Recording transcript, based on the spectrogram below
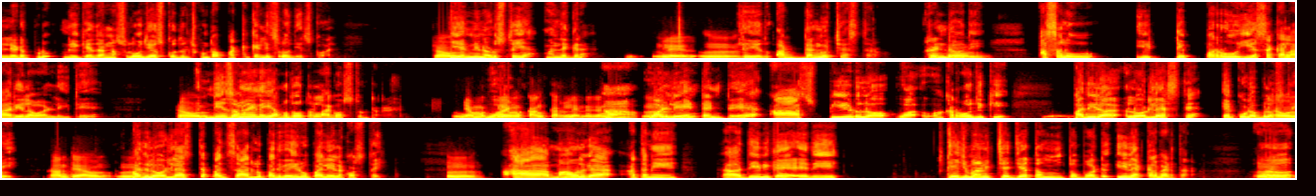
వెళ్ళేటప్పుడు నీకు ఏదన్నా స్లో చేసుకోదలుచుకుంటే ఆ పక్కకి వెళ్ళి స్లో చేసుకోవాలి. ఇవన్నీ నడుస్తాయా మన దగ్గర లేదు. లేదు అడ్డంగా వచ్చేస్తారు రెండవది. అసలు ఈ టిప్పరు ఇసుక లారీల వాళ్ళైతే నిజమైన యమదూతల్లాగా వస్తుంటారు వాళ్ళు. వాళ్ళు ఏంటంటే ఆ స్పీడులో ఒక రోజుకి పది లోడ్లు వేస్తే ఎక్కువ డబ్బులు. వస్తాయి అంతే అవును. పది లోడ్లు వేస్తే పది సార్లు పది వెయ్యి రూపాయలు వీళ్ళకి వస్తాయి. ఆ మామూలుగా అతని దీనికే ఏది యజమాని ఇచ్చే జీతంతో పాటు ఈ లెక్కలు పెడతారు.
